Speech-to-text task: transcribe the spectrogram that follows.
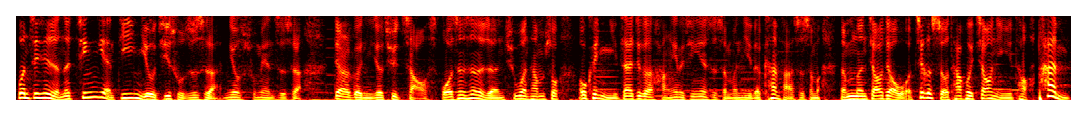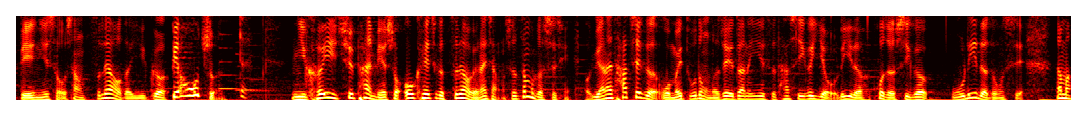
问这些人的经验。第一，你有基础知识了，你有书面知识了；第二个，你就去找活生生的人去问他们说，OK，你在这个行业的经验是什么？你的看法是什么？能不能教教我？这个时候他会教你一套判别你手上资料的一个标准。对。你可以去判别说，OK，这个资料原来讲的是这么个事情，原来他这个我没读懂的这一段的意思，它是一个有利的或者是一个无利的东西。那么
